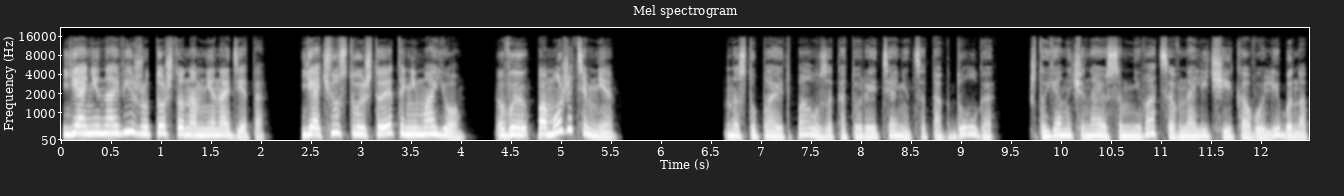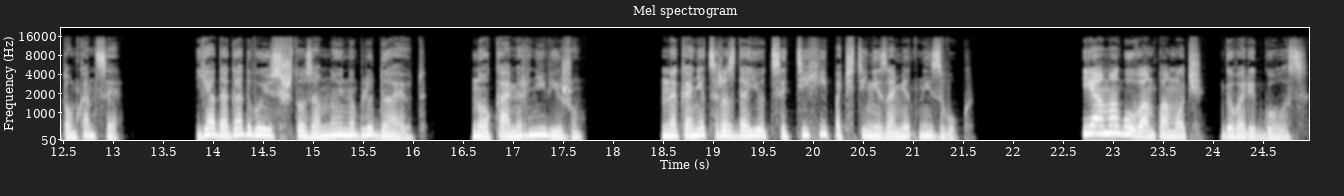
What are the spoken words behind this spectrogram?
«Я ненавижу то, что на мне надето. Я чувствую, что это не мое. Вы поможете мне?» Наступает пауза, которая тянется так долго, что я начинаю сомневаться в наличии кого-либо на том конце. Я догадываюсь, что за мной наблюдают, но камер не вижу. Наконец раздается тихий, почти незаметный звук. «Я могу вам помочь», — говорит голос.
